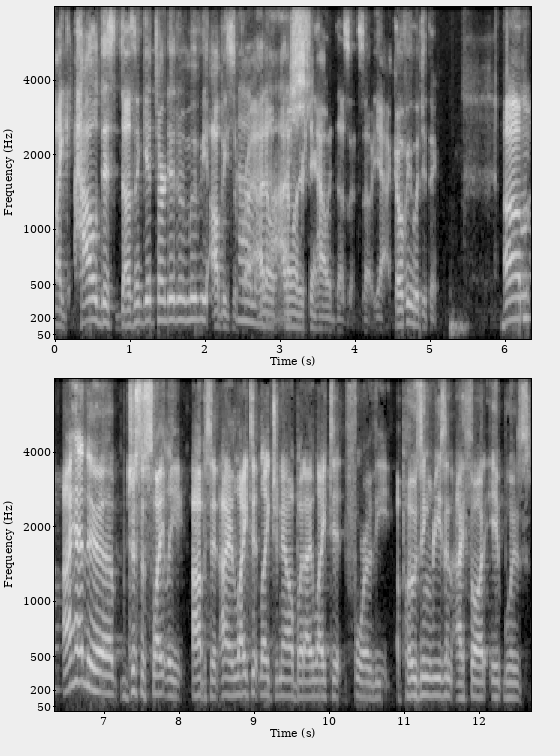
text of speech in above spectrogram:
like how this doesn't get turned into a movie, I'll be oh surprised. Oh I don't gosh. I don't understand how it doesn't. So yeah, Kofi, what'd you think? Um, I had a, just a slightly opposite. I liked it like Janelle, but I liked it for the opposing reason. I thought it was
